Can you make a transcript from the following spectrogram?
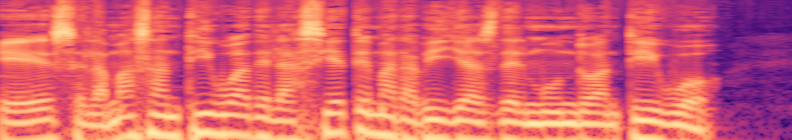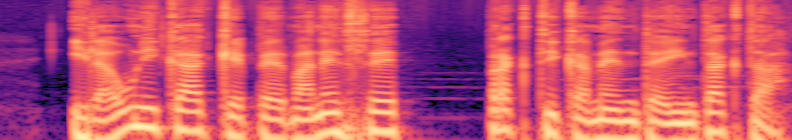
Es la más antigua de las siete maravillas del mundo antiguo y la única que permanece prácticamente intacta.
